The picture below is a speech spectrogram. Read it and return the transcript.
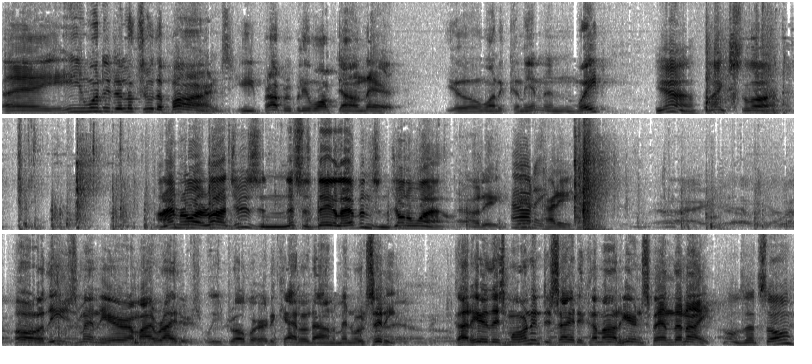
Uh, he wanted to look through the barns. He probably walked down there. You want to come in and wait? Yeah, thanks a lot. I'm Roy Rogers, and this is Dale Evans and Jonah Wild. Howdy. Howdy. Howdy. Oh, these men here are my riders. We drove a herd of cattle down to Mineral City. Got here this morning, decided to come out here and spend the night. Oh, is that so?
